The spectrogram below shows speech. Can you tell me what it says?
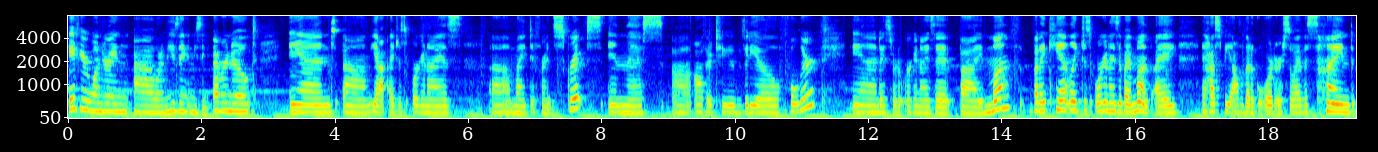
If you're wondering uh, what I'm using, I'm using Evernote. And um, yeah, I just organize uh, my different scripts in this uh, AuthorTube video folder and I sort of organize it by month, but I can't like just organize it by month. I it has to be alphabetical order. So I've assigned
